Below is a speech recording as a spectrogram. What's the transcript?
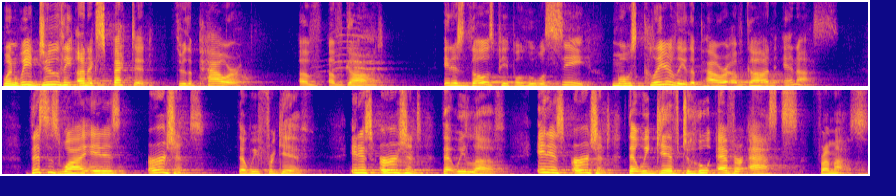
When we do the unexpected through the power of, of God, it is those people who will see most clearly the power of God in us. This is why it is urgent that we forgive. It is urgent that we love. It is urgent that we give to whoever asks from us.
